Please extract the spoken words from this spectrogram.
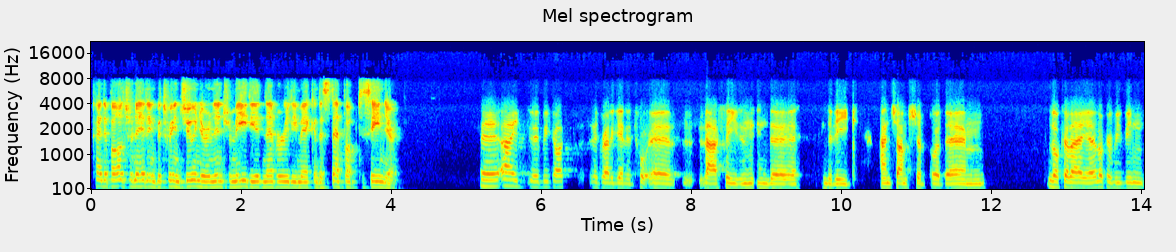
kind of alternating between junior and intermediate, never really making the step up to senior. Uh, I uh, we got like relegated to, uh, last season in the in the league and championship, but um, look at uh, look at we've been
